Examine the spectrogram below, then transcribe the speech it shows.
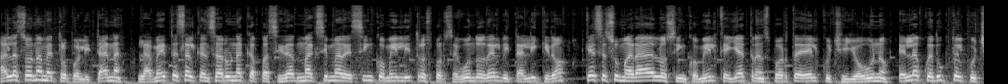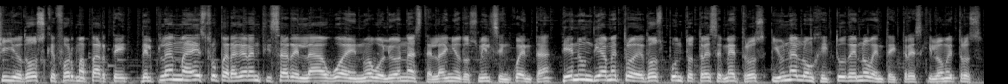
a la zona metropolitana. La meta es alcanzar una capacidad máxima de 5.000 litros por segundo del vital líquido que se sumará a los 5.000 que ya transporta el Cuchillo 1. El acueducto El Cuchillo 2, que forma parte del Plan Maestro para garantizar el agua en Nuevo León hasta el año 2050, tiene un diámetro de 2.13 metros y una longitud de 93 kilómetros.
